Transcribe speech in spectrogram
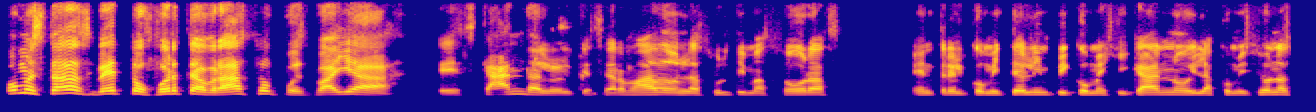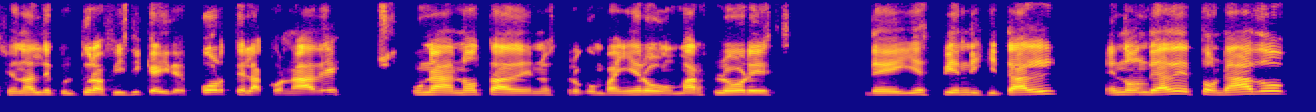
¿Cómo estás, Beto? Fuerte abrazo. Pues vaya escándalo el que se ha armado en las últimas horas entre el Comité Olímpico Mexicano y la Comisión Nacional de Cultura Física y Deporte, la CONADE. Una nota de nuestro compañero Omar Flores de ESPN Digital, en donde ha detonado,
